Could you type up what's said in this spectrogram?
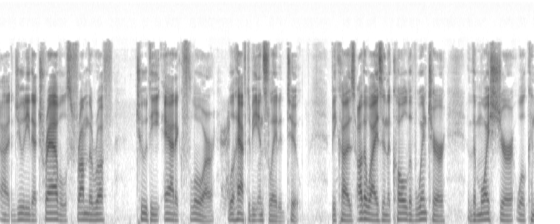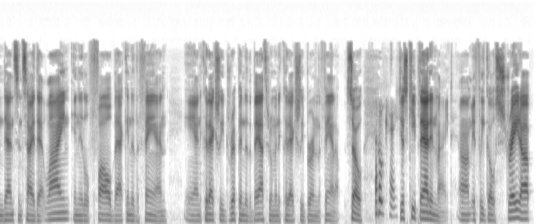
uh, Judy, that travels from the roof to the attic floor will have to be insulated too because otherwise, in the cold of winter, the moisture will condense inside that line and it'll fall back into the fan and could actually drip into the bathroom and it could actually burn the fan up. So Okay. just keep that in mind. Um, if we go straight up,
